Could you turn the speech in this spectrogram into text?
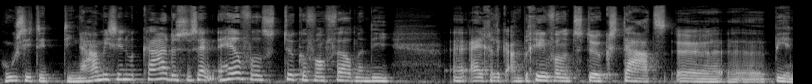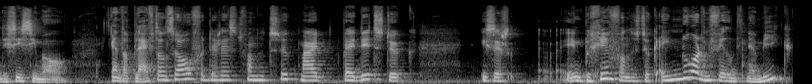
hoe zit het dynamisch in elkaar? Dus er zijn heel veel stukken van Veldman... die uh, eigenlijk aan het begin van het stuk staat... Uh, pianissimo. En dat blijft dan zo voor de rest van het stuk. Maar bij dit stuk is er in het begin van het stuk... enorm veel dynamiek.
